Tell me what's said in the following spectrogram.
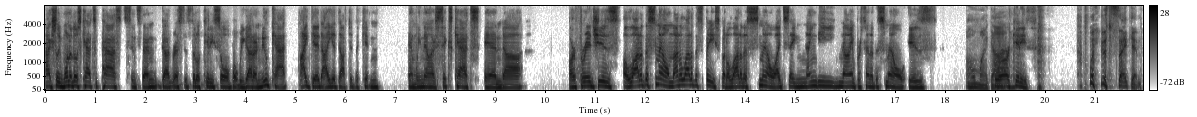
actually, one of those cats have passed since then. God rest its little kitty soul. But we got a new cat. I did. I adopted the kitten, and we now have six cats. And uh, our fridge is a lot of the smell, not a lot of the space, but a lot of the smell. I'd say 99% of the smell is oh my god. for our kitties. Wait a second.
